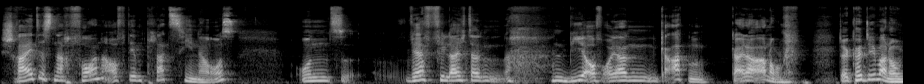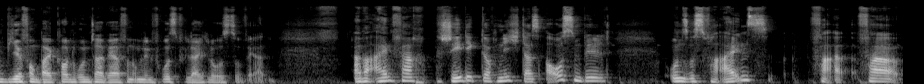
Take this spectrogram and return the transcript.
schreit es nach vorne auf dem Platz hinaus und werft vielleicht dann ein Bier auf euren Garten. Keine Ahnung. Da könnt ihr immer noch ein Bier vom Balkon runterwerfen, um den Frust vielleicht loszuwerden. Aber einfach schädigt doch nicht das Außenbild unseres Vereins ver, ver,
